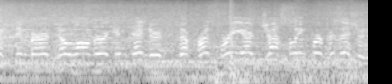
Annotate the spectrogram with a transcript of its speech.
Lichtenberg no longer a contender, the front three are jostling for position.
